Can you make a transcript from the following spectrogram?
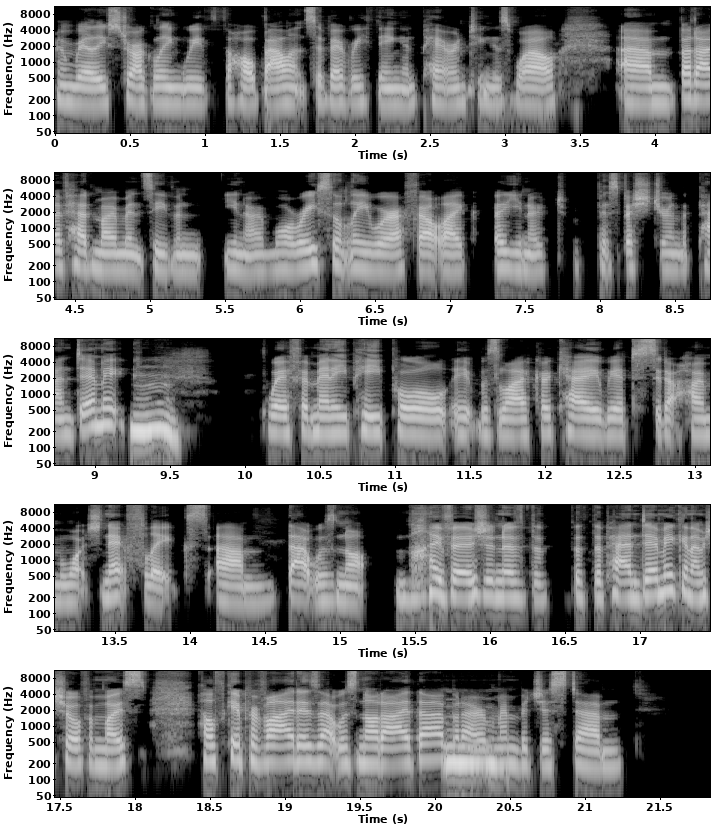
and really struggling with the whole balance of everything and parenting as well. Um, but I've had moments even, you know, more recently where I felt like, uh, you know, especially during the pandemic, mm where for many people it was like, okay, we had to sit at home and watch Netflix. Um, that was not my version of the of the pandemic, and I'm sure for most healthcare providers that was not either. But mm. I remember just um,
